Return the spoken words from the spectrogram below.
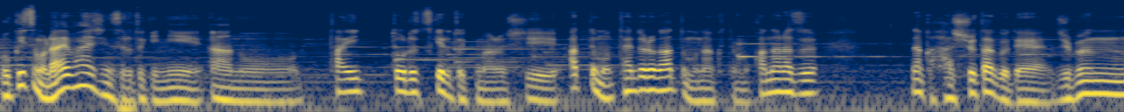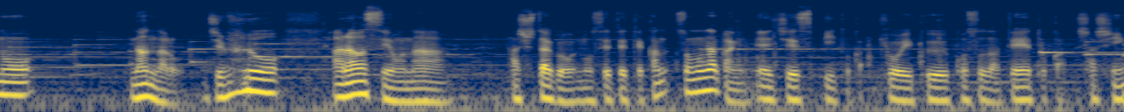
僕いつもライブ配信するときに、あの、タイトルつける時もあるし、あっても、タイトルがあってもなくても必ず、なんかハッシュタグで自分の、なんだろう、自分を 表すようなハッシュタグを載せててその中に HSP とか教育子育てとか写真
